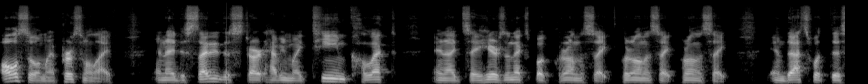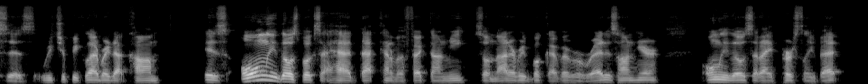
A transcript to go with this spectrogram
also in my personal life. And I decided to start having my team collect and I'd say, here's the next book, put it on the site, put it on the site, put it on the site. And that's what this is. ReachYourPeakLibrary.com is only those books that had that kind of effect on me. So not every book I've ever read is on here, only those that I personally vet.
